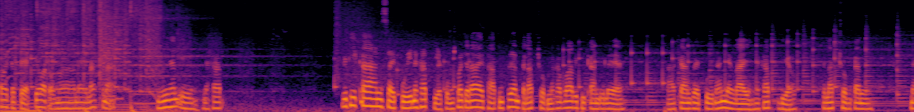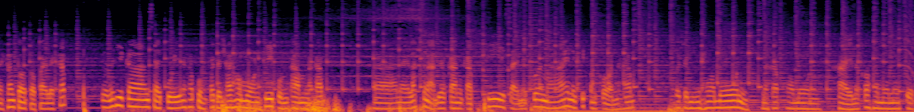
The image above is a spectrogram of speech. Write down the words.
ก็จะแตกยอดออกมาในลักษณะนี้นั่นเองนะครับ วิธีการใส่ปุ๋ยนะครับ เดี๋ยวผมก็จะได้พาเพื่อนๆไปรับชมนะครับ ว่าวิธีการดูแล การใส่ปุ๋ยนั้นอย่างไรนะครับ เดี๋ยวไปรับชมกันในขั้นตอนต่อไปเลยครับ ส่วนวิธีการใส่ปุ๋ยนะครับ ผมก็จะใช้ฮอร์โมนที่ผมทำนะครับในลักษณะเดียวกันกับที่ใส่ในกล้วยไม้ในคลิปก่อนๆนะครับ ก็จะมีฮอร์โมนนะครับฮอร์โมนไข่แล้วก็ฮอร์โมนนมสด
